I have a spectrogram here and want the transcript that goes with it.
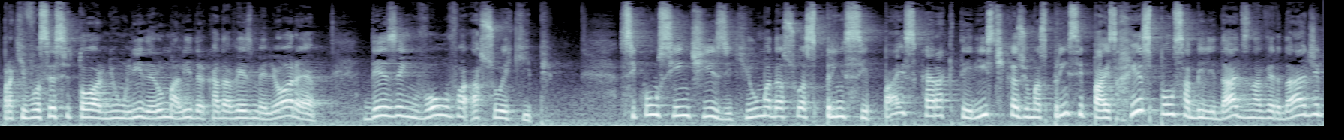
para que você se torne um líder, uma líder cada vez melhor, é desenvolva a sua equipe. Se conscientize que uma das suas principais características e umas principais responsabilidades, na verdade,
